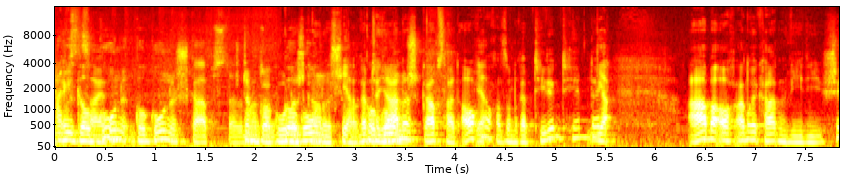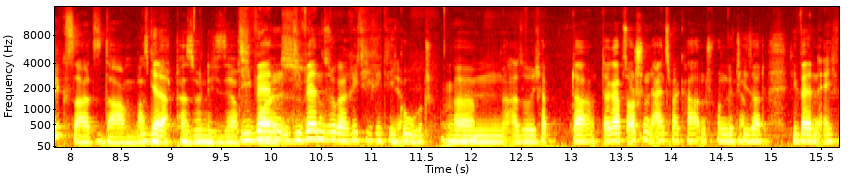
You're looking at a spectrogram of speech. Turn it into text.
Ah, die. Gorgone, Gorgonisch gab es da. Stimmt. Gorgonisch, Gorgonisch, ja. Reptilianisch gab es halt auch Ja. noch, also ein Reptilien-Themendeck. Ja, Aber auch andere Karten wie die Schicksalsdamen, was Ja. mich persönlich sehr die freut. werden, die werden sogar richtig, richtig gut. Mhm. Ähm, also ich habe da, da gab es auch schon ein, zwei Karten schon geteasert. Die werden echt,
